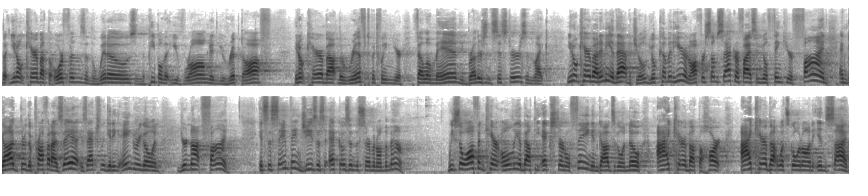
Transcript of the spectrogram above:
but you don't care about the orphans and the widows and the people that you've wronged and you ripped off. You don't care about the rift between your fellow man, your brothers and sisters, and like you don't care about any of that, but you'll, you'll come in here and offer some sacrifice and you'll think you're fine. And God, through the prophet Isaiah, is actually getting angry, going, You're not fine. It's the same thing Jesus echoes in the Sermon on the Mount. We so often care only about the external thing, and God's going, No, I care about the heart. I care about what's going on inside.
